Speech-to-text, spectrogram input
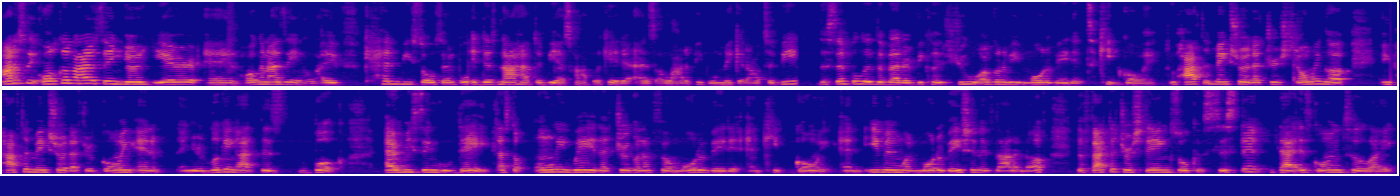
honestly organizing your year and organizing your life can be so simple it does not have to be as complicated as a lot of people make it out to be the simpler the better because you are going to be motivated to keep going. You have to make sure that you're showing up and you have to make sure that you're going in and you're looking at this book every single day. That's the only way that you're to feel motivated and keep going. And even when motivation is not enough, the fact that you're staying so consistent, that is going to like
